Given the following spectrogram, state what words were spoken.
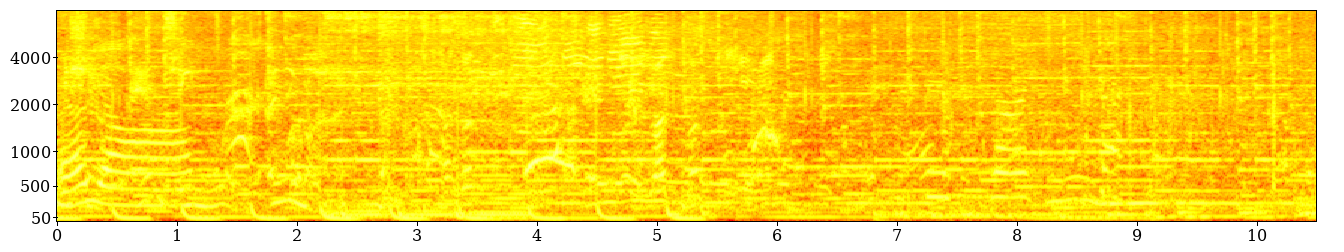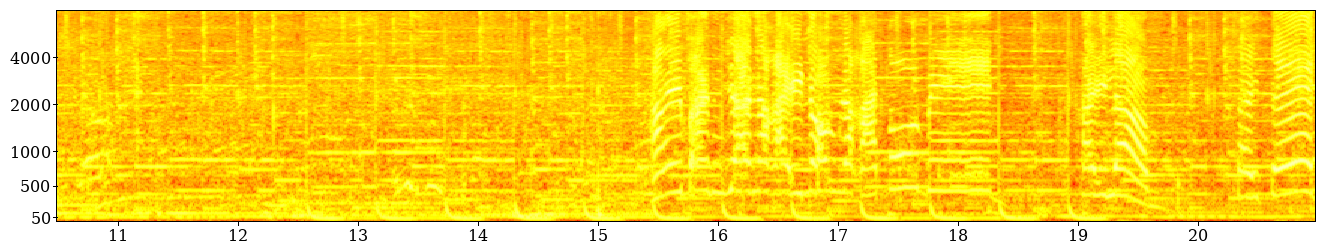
Ayan. Dyan nakainom, nakatubig. Kailam. Excited.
